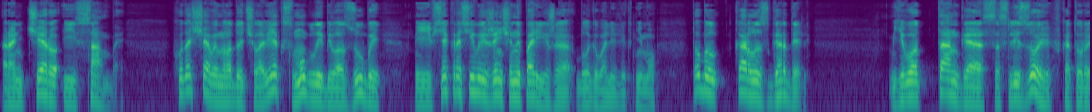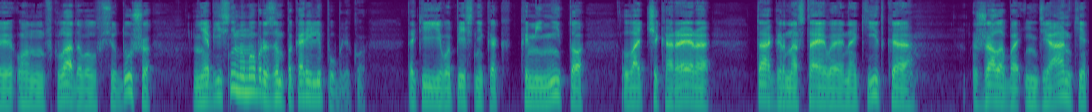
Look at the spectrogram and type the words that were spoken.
ранчеро и самбы – Худощавый молодой человек, смуглый, белозубый, и все красивые женщины Парижа благоволили к нему. То был Карлос Гардель. Его танго со слезой, в которые он вкладывал всю душу, необъяснимым образом покорили публику. Такие его песни, как «Каменито», «Ла Чекарера», «Та горностаевая накидка», «Жалоба индианки»,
